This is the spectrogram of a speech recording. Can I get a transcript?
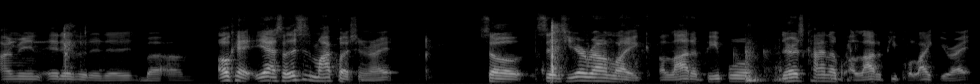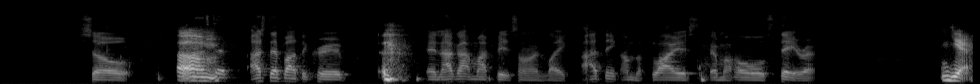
I mean, it is what it is. But um, okay, yeah. So this is my question, right? So since you're around like a lot of people, there's kind of a lot of people like you, right? So when I, Um. step, I step out the crib and I got my fits on. Like I think I'm the flyest in my whole state, right? Yeah.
